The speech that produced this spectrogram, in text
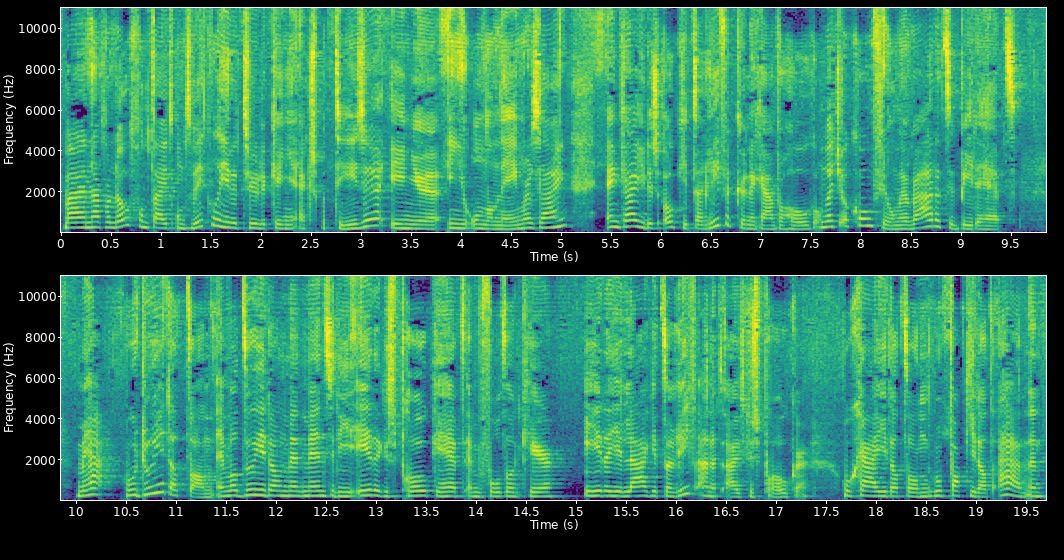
Maar na verloop van tijd ontwikkel je natuurlijk in je expertise, in je, in je ondernemer zijn. En ga je dus ook je tarieven kunnen gaan verhogen, omdat je ook gewoon veel meer waarde te bieden hebt. Maar ja, hoe doe je dat dan? En wat doe je dan met mensen die je eerder gesproken hebt en bijvoorbeeld al een keer eerder je lage tarief aan het uitgesproken? Hoe ga je dat dan, hoe pak je dat aan? En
